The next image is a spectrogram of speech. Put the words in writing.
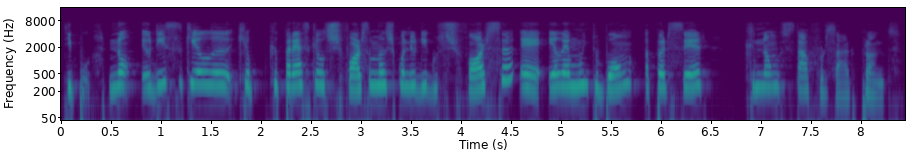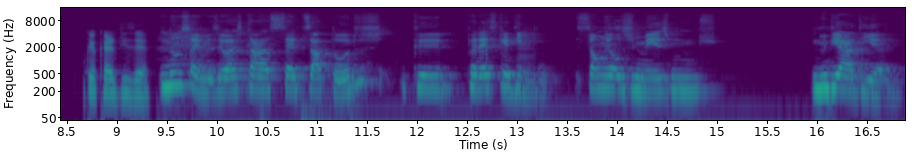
Tipo, não, eu disse que ele. Que, ele- que parece que ele se esforça, mas quando eu digo se esforça, é ele é muito bom a parecer que não se está a forçar. Pronto. O que eu quero dizer. Não sei, mas eu acho que há certos atores que parece que é Uhum. tipo, são eles mesmos no dia a dia.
